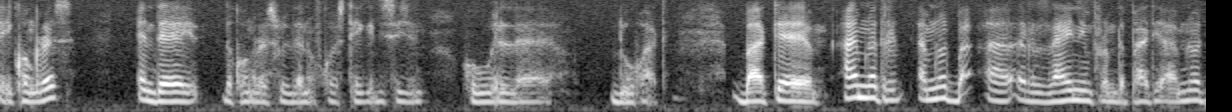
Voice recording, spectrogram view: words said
a Congress, and the, the Congress will then, of course, take a decision who will uh, do what. But uh, I'm not I'm not uh, resigning from the party. I'm not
